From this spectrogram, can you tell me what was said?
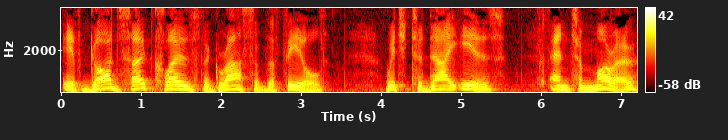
if God so clothes the grass of the field, which today is, and tomorrow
